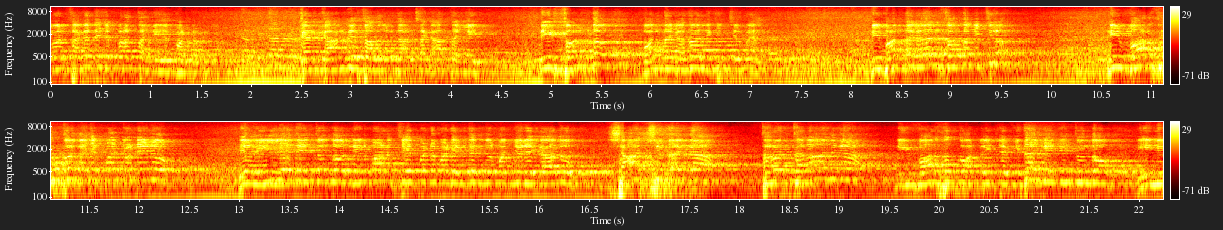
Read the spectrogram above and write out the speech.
ఎవరి సంగతి చెప్పరా తల్లి చెప్పంటారు కానీ కాంగ్రెస్ ఆలోచన దాంట్లో కాదు తల్లి. నీ సొంతం వంద గదాలు నీకు ఇచ్చిన నీ వంద గదాలు సొంతం ఇచ్చిన. నీ వారసత్వంగా చెప్పండి నేను ఇలా ఇల్లు ఏదైతుందో నిర్మాణం చేపట్టబడే విధంగా మంజూరే కాదు. శాశ్వతంగా తరతరాలుగా నీ వారసత్వం అన్వయించే విధంగా ఏదైతుందో ఈ నీ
